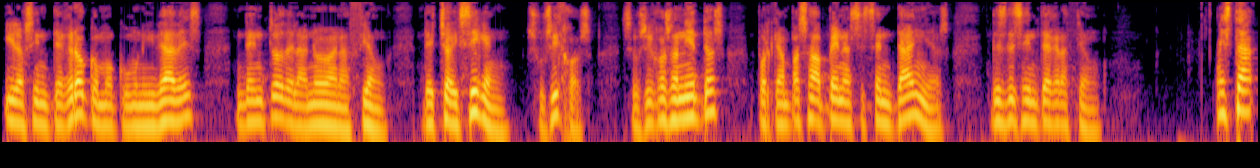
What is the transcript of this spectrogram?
y los integró como comunidades dentro de la nueva nación. De hecho, ahí siguen sus hijos, sus hijos o nietos, porque han pasado apenas 60 años desde esa integración. Esta,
